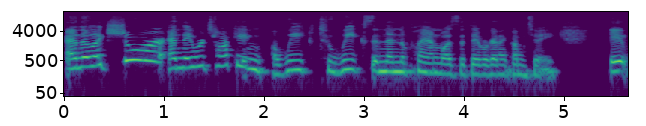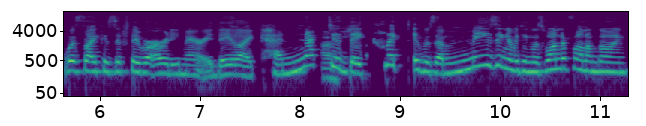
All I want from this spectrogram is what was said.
And they're like, Sure. And they were talking a week, two weeks. And then the plan was that they were going to come to me it was like as if they were already married. They like connected, they clicked. It was amazing. Everything was wonderful. And I'm going,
